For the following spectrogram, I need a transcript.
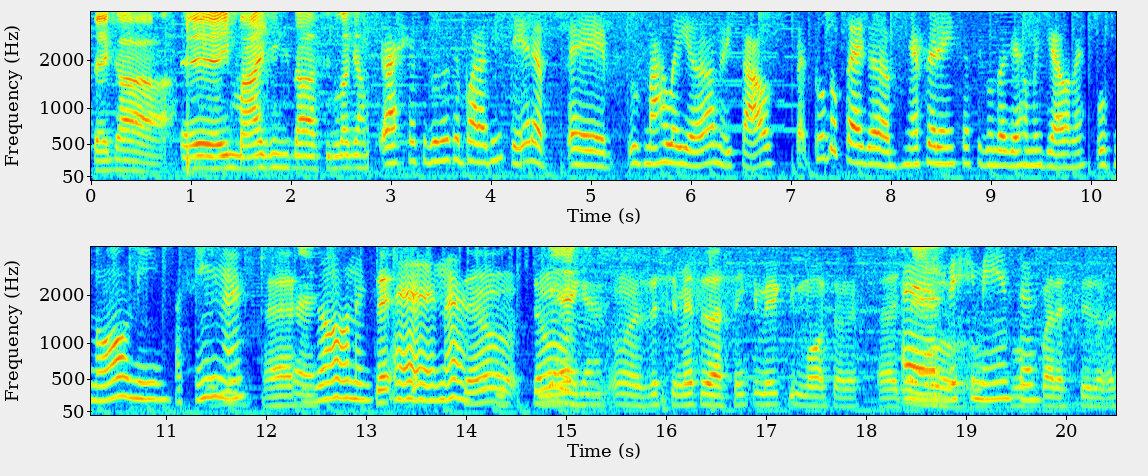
pega é, imagens da Segunda Guerra Eu acho que a segunda temporada inteira, é, os marleianos e tal, tudo pega referência à Segunda Guerra Mundial, né? Os nomes, assim, Sim. né? É. Zona. Tem, é, né? tem, tem um, umas vestimentas assim que meio que mostram, né? É, as vestimentas. Um parecido, né?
